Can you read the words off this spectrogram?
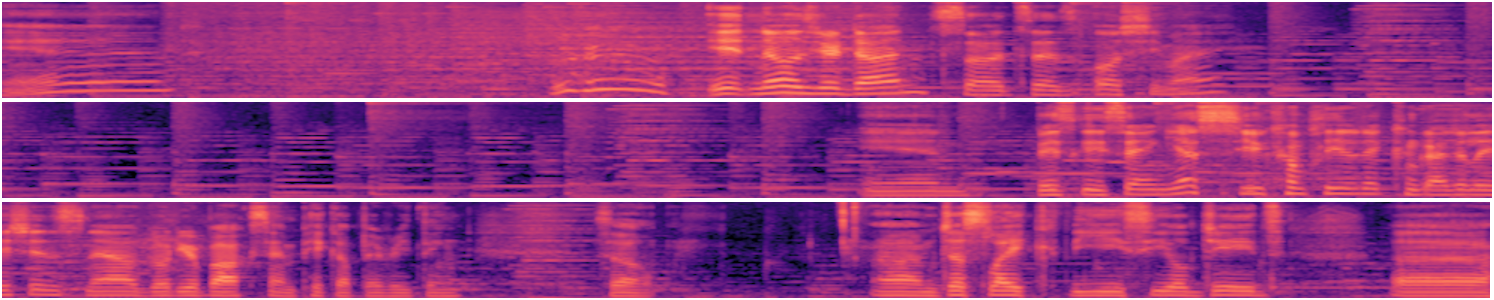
And... Woohoo! It knows you're done, so it says Oshimai. And basically saying, yes, you completed it, congratulations, now go to your box and pick up everything. So, um, just like the sealed jades, uh,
